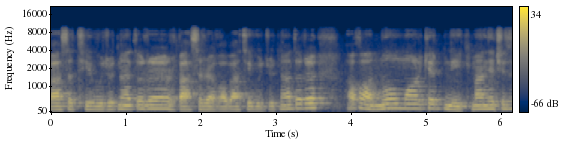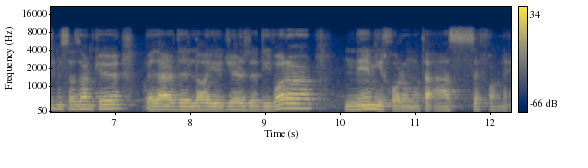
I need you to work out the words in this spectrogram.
بحث تیم وجود نداره بحث رقابتی وجود نداره. آقا نو مارکت نیت من یه چیزی می‌سازم که به درد لای جرز دیوارم نمی‌خوره متاسفانه.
